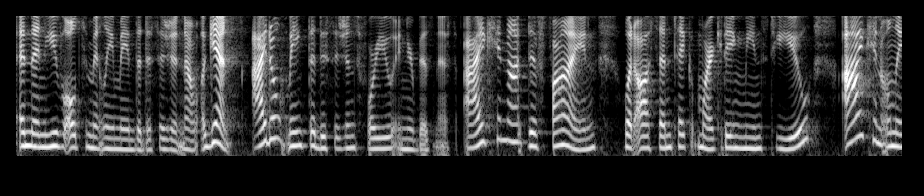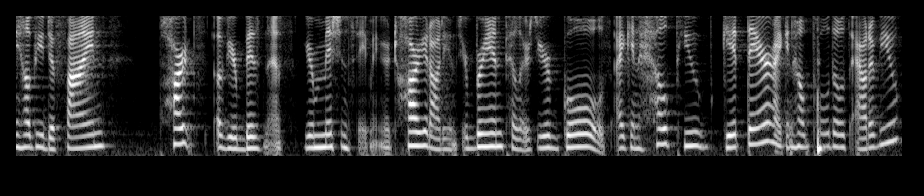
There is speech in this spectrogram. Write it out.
And then you've ultimately made the decision. Now, again, I don't make the decisions for you in your business. I cannot define what authentic marketing means to you. I can only help you define parts of your business, your mission statement, your target audience, your brand pillars, your goals. I can help you get there. I can help pull those out of you.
